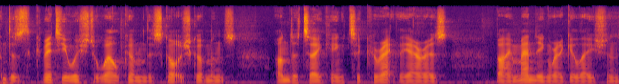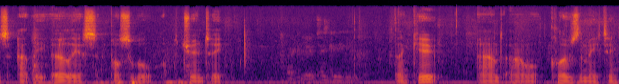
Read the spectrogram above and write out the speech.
And does the committee wish to welcome the Scottish Government's undertaking to correct the errors by amending regulations at the earliest possible opportunity? Thank you. And I will close the meeting.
